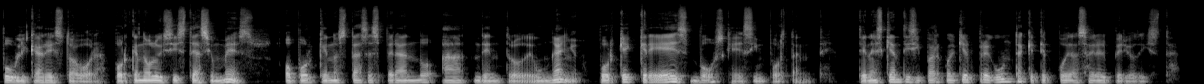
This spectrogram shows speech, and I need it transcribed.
publicar esto ahora? ¿Por qué no lo hiciste hace un mes? ¿O por qué no estás esperando a dentro de un año? ¿Por qué crees vos que es importante? Tenés que anticipar cualquier pregunta que te pueda hacer el periodista.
